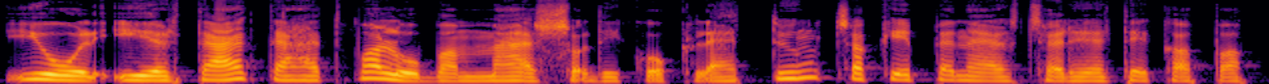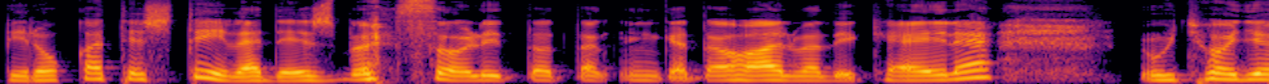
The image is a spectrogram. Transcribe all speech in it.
jól írták, tehát valóban másodikok lettünk, csak éppen elcserélték a papírokat, és tévedésből szólítottak minket a harmadik helyre, úgyhogy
